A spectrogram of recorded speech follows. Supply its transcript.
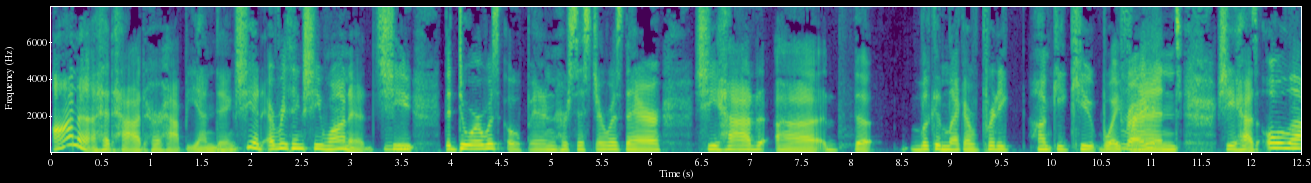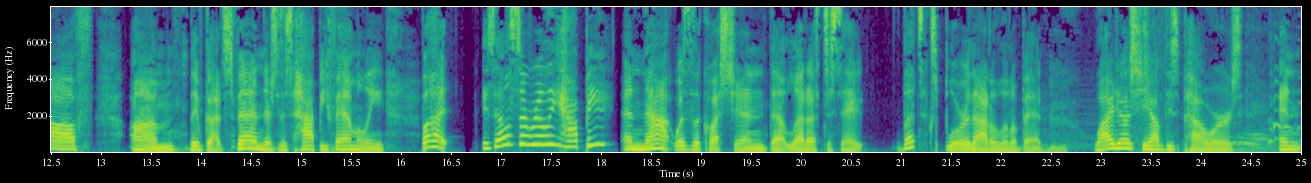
Anna had had her happy ending. She had everything she wanted. She the door was open, her sister was there. She had uh the looking like a pretty hunky cute boyfriend. She has Olaf. Um they've got Sven. There's this happy family. But is Elsa really happy? And that was the question that led us to say, let's explore that a little bit. Why does she have these powers? And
